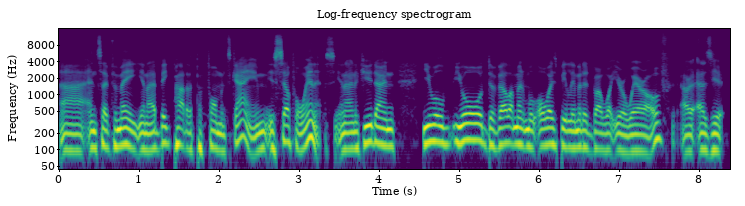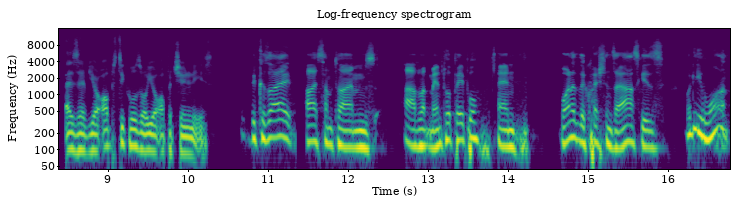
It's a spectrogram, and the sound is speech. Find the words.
uh, and so for me, you know, a big part of the performance game is self awareness. You know, and if you don't, you will your development will always be limited by what you're aware of, uh, as you, as of your obstacles or your opportunities. Because I I sometimes um, mentor people, and one of the questions I ask is, "What do you want?"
